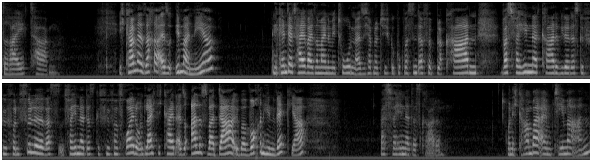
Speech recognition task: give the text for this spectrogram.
drei Tagen. Ich kam der Sache also immer näher Ihr kennt ja teilweise meine Methoden. Also ich habe natürlich geguckt, was sind da für Blockaden, was verhindert gerade wieder das Gefühl von Fülle, was verhindert das Gefühl von Freude und Leichtigkeit. Also alles war da über Wochen hinweg, ja. Was verhindert das gerade? Und ich kam bei einem Thema an,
